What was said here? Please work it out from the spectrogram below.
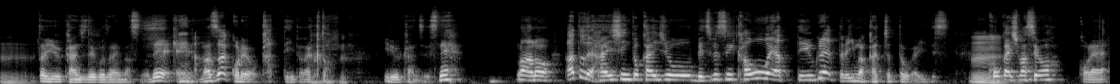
うん。という感じでございますので、まずはこれを買っていただくと いう感じですね。まあ、あの、後で配信と会場を別々に買おうやっていうぐらいだったら今買っちゃった方がいいです。うん公開しますよ、これ。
